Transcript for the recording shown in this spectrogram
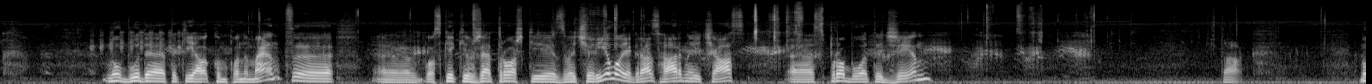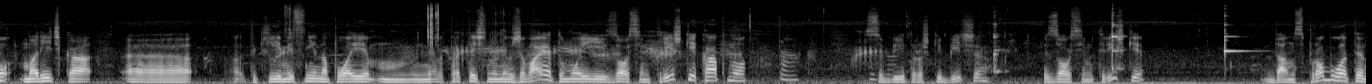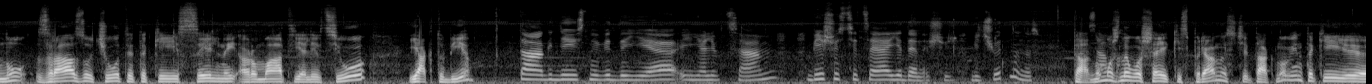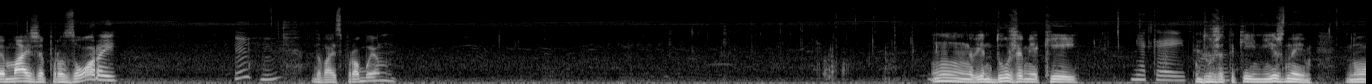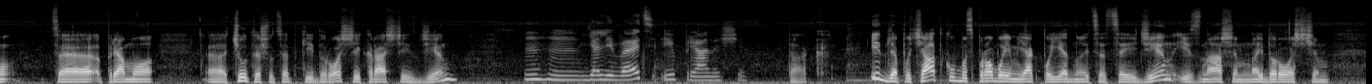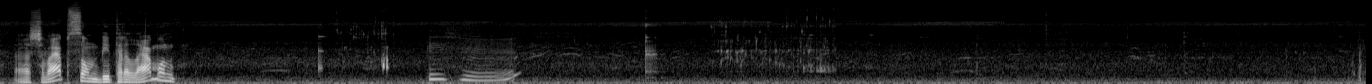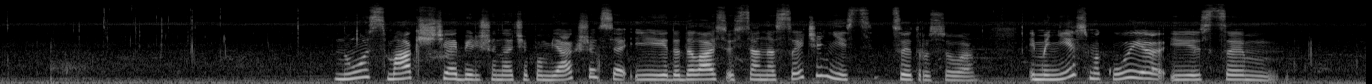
Ну, буде такий акомпанемент, е, е, оскільки вже трошки звечоріло, якраз гарний час е, спробувати джин. Так. Ну, Марічка е, такі міцні напої практично не вживає, тому їй зовсім трішки капну. Собі трошки більше. Зовсім трішки. Дам спробувати. Ну, зразу чути такий сильний аромат ялівцю. Як тобі? Так, дійсно віддає ялівцем. В більшості це єдине, що відчутно нас. Так, ну можливо, ще якісь пряності. Так, ну він такий е, майже прозорий. Угу. Давай спробуємо. М, він дуже м'який. М'який. Дуже такий ніжний. Ну, це прямо е, чути, що це такий дорожчий, кращий джин. Угу. Ялівець і прянощі. Так. І для початку ми спробуємо, як поєднується цей джин із нашим найдорожчим е, швепсом Bitter Lemon. Угу. Ну, смак ще більше, наче пом'якшився, і додалась ось ця насиченість цитрусова. І мені смакує із цим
